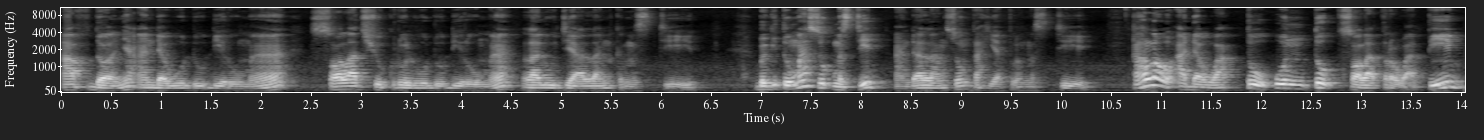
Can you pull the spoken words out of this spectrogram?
afdolnya Anda wudhu di rumah, sholat syukrul wudhu di rumah, lalu jalan ke masjid. Begitu masuk masjid, Anda langsung tahiyatul masjid. Kalau ada waktu untuk sholat rawatib,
